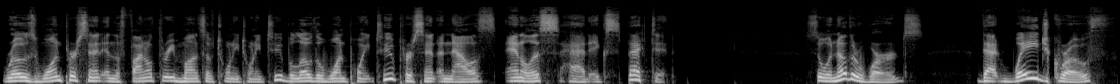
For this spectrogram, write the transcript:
rose 1% in the final three months of 2022, below the 1.2% analysis, analysts had expected. So, in other words, that wage growth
